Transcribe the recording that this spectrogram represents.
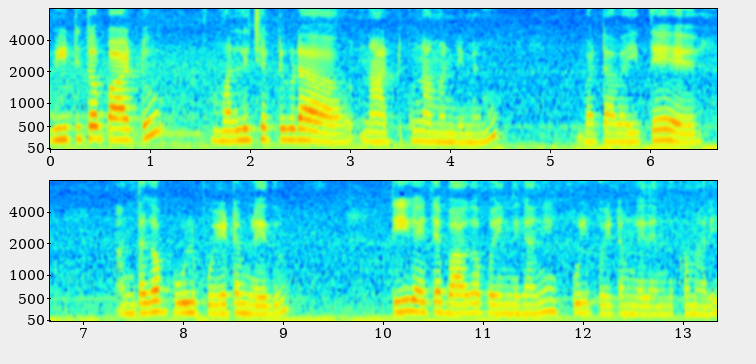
వీటితో పాటు మల్లి చెట్టు కూడా నాటుకున్నామండి మేము. బట్ అవైతే అంతగా పూలు పూయటం లేదు. తీగ అయితే బాగా పోయింది కానీ పూలు పూయటం లేదు ఎందుకో మరి.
